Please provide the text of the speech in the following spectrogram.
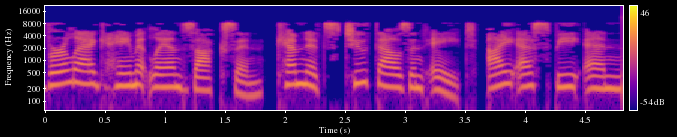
Verlag Heimatland Sachsen, Chemnitz 2008, ISBN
